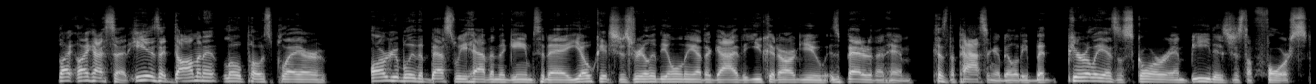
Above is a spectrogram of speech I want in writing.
like like I said, he is a dominant low post player, arguably the best we have in the game today. Jokic is really the only other guy that you could argue is better than him because the passing ability, but purely as a scorer, Embiid is just a force.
